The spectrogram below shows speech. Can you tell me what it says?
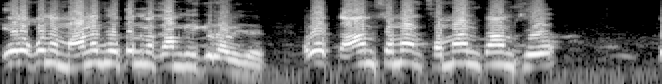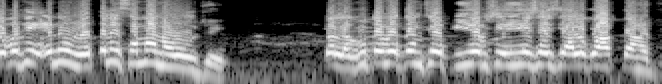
એ લોકોને માનવ વેતનમાં કામગીરી કરાવી છે. હવે કામ સમાન સમાન કામ છે, તો પછી એનું વેતન સમાન હોવું જોઈએ. તો લઘુત્તમ વેતન છે પીએફ છે ઈએસઆઈ છે આ લોકો આપતા નથી.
